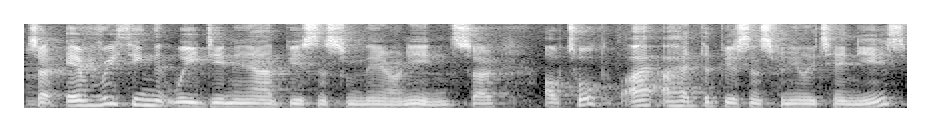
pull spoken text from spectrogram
Mm. So everything that we did in our business from there on in. So I'll talk. I, I had the business for nearly 10 years.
